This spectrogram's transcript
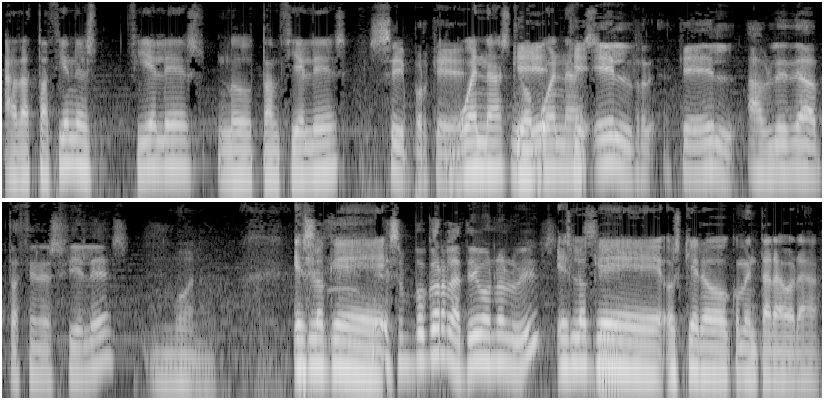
adaptaciones fieles, no tan fieles, Sí, porque buenas, no buenas. Que él, que él hable de adaptaciones fieles Bueno, Es lo que es un poco relativo, ¿no, Luis? Es lo que os quiero comentar ahora.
